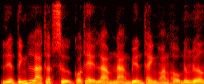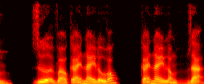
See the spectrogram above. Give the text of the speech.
Liền tính là thật sự có thể làm nàng biến thành hoàng hậu nương nương, dựa vào cái này đầu óc, cái này lòng dạ,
